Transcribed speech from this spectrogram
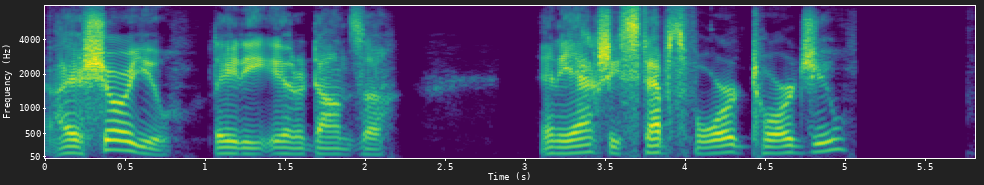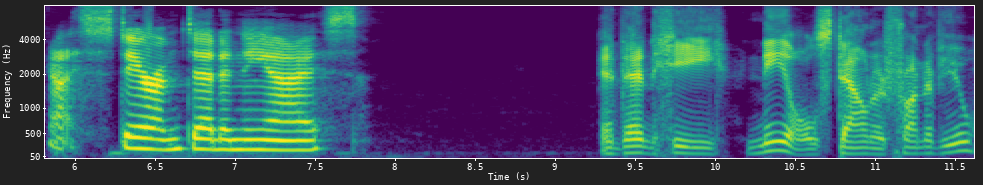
I assure you, Lady Iridansa. And he actually steps forward towards you, I stare him dead in the eyes. and then he kneels down in front of you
